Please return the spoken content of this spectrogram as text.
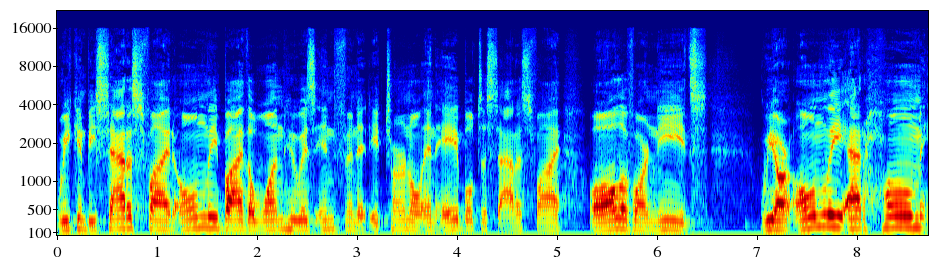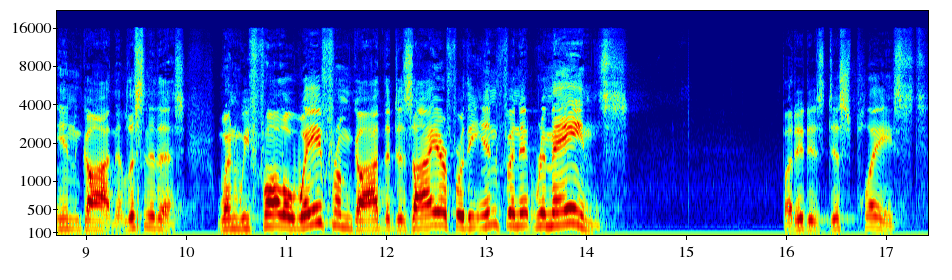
We can be satisfied only by the one who is infinite, eternal, and able to satisfy all of our needs. We are only at home in God. Now, listen to this. When we fall away from God, the desire for the infinite remains but it is displaced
